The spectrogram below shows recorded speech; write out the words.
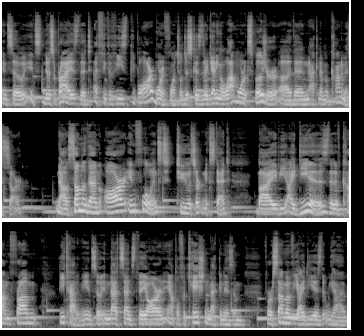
And so it's no surprise that I think that these people are more influential just because they're getting a lot more exposure uh, than academic economists are. Now, some of them are influenced to a certain extent by the ideas that have come from the academy. And so, in that sense, they are an amplification mechanism for some of the ideas that we have.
